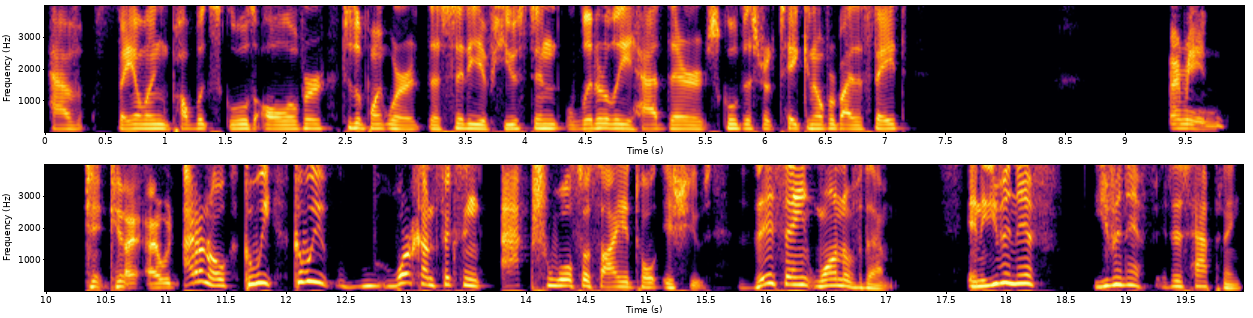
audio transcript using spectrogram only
have failing public schools all over to the point where the city of Houston literally had their school district taken over by the state. I mean, Can, can, I, I would. I don't know. Could we could we work on fixing actual societal issues? This ain't one of them. And even if even if it is happening,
